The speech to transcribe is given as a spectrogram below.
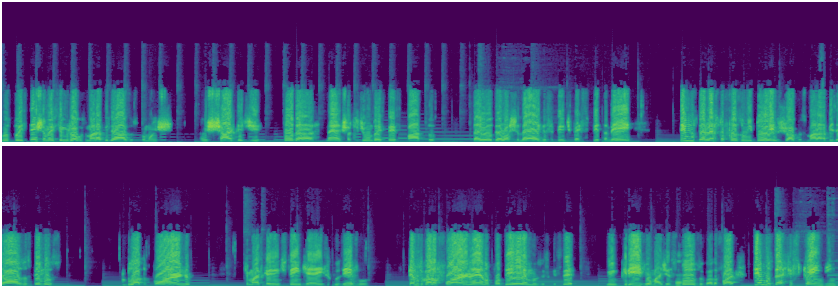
no PlayStation nós temos jogos maravilhosos como Unch- Uncharted, toda, né, Uncharted 1, 2, 3, 4, daí o The Lost Legacy, tem o de PSP também. Temos The Last of Us 1 e 2, jogos maravilhosos. Temos Bloodborne, que mais que a gente tem que é exclusivo? Temos God of War, né? Não podemos esquecer. O incrível, majestoso God of War. Temos Death Stranding,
